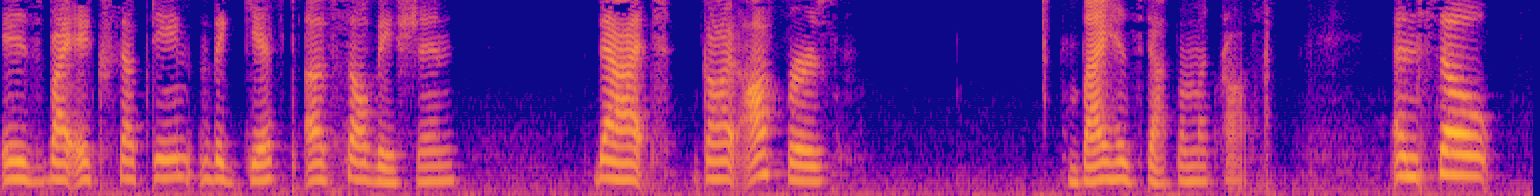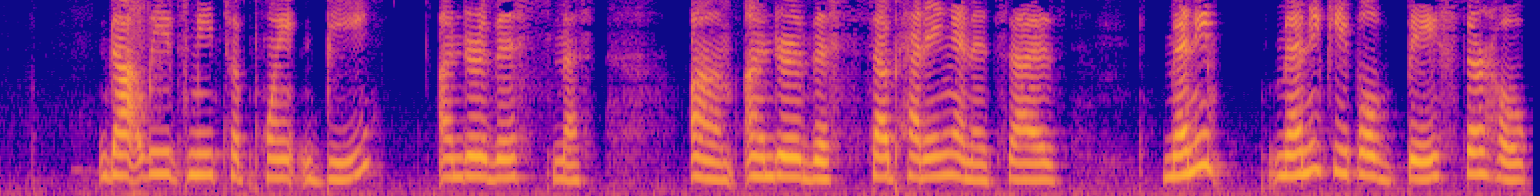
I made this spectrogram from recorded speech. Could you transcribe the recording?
is by accepting the gift of salvation that God offers by his death on the cross. And so that leads me to point B under this mess um under this subheading and it says many many people base their hope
